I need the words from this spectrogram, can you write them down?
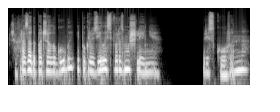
Шахразада поджала губы и погрузилась в размышления. Рискованно,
